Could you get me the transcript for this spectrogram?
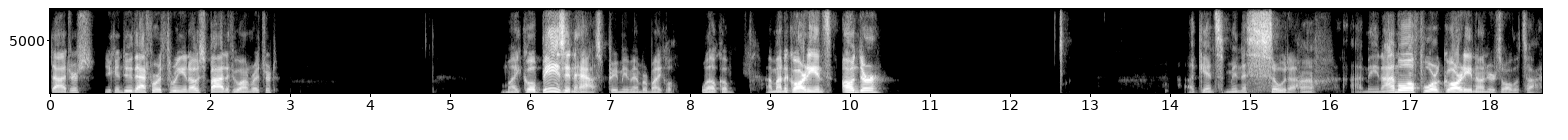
Dodgers? You can do that for a 3 and 0 spot if you want, Richard. Michael B's in house. Premium member, Michael. Welcome. I'm on the Guardians under against Minnesota, huh? I mean, I'm all for Guardian unders all the time.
